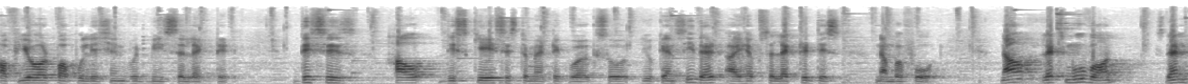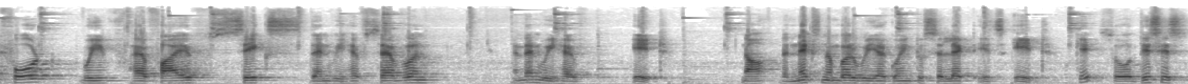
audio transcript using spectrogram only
of your population would be selected. This is how this k systematic works. So you can see that I have selected this number 4. Now let's move on. Then 4 we have 5, 6, then we have 7 and then we have 8. Now the next number we are going to select is 8. Okay, so this is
